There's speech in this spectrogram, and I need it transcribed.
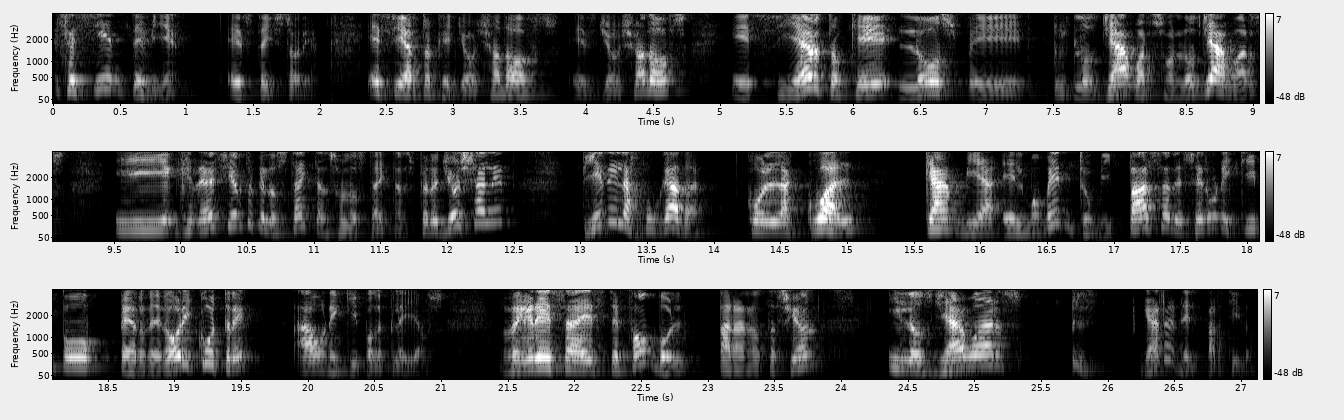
se siente bien esta historia. Es cierto que Joshua Dobbs es Joshua Dobbs, es cierto que los, eh, pues los Jaguars son los Jaguars, y en general es cierto que los Titans son los Titans, pero Josh Allen tiene la jugada con la cual cambia el momentum y pasa de ser un equipo perdedor y cutre a un equipo de playoffs. Regresa este fumble para anotación y los Jaguars pues, ganan el partido.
